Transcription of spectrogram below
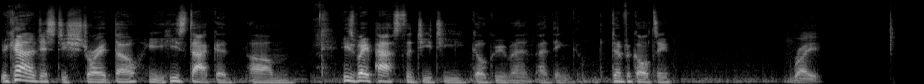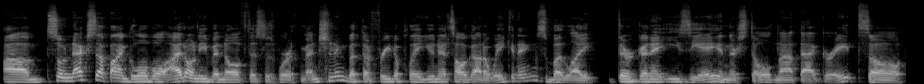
you kind of just destroy it though. He, he's that good. Um, he's way past the GT Goku event. I think difficulty. Right. Um, so next up on global, I don't even know if this is worth mentioning, but the free to play units all got awakenings, but like they're gonna easy A and they're still not that great. So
